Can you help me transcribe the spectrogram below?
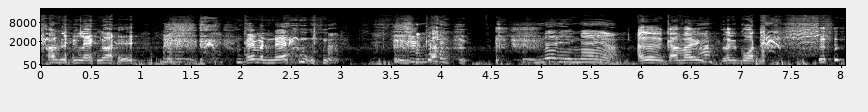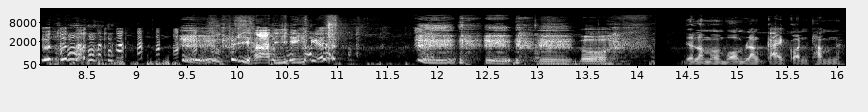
กำแรงๆหน่อย ให้มันแน่นกำ ได้ยังไงอะ เออกำไว้ฮะแล้วก็กดอย่ายิงโอ้เดี๋ยวเรามาบอร์มร่างกายก่อนทำนะ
